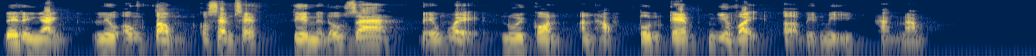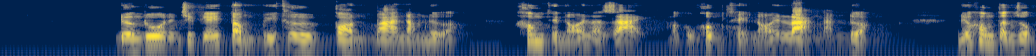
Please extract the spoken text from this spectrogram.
Đây là hình ảnh liệu ông Tổng có xem xét tiền ở đâu ra để ông Huệ nuôi con ăn học tốn kém như vậy ở bên Mỹ hàng năm. Đường đua đến chiếc ghế Tổng Bí Thư còn 3 năm nữa, không thể nói là dài mà cũng không thể nói là ngắn được. Nếu không tận dụng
